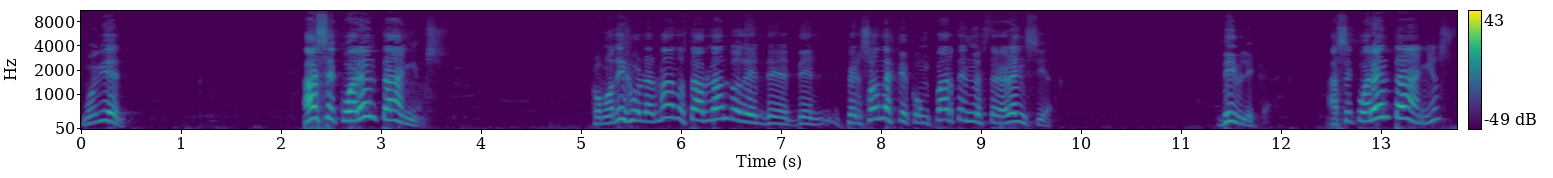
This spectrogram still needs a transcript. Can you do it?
Muy bien. Hace 40 años, como dijo el hermano, está hablando de personas que comparten nuestra herencia bíblica. Hace 40 años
